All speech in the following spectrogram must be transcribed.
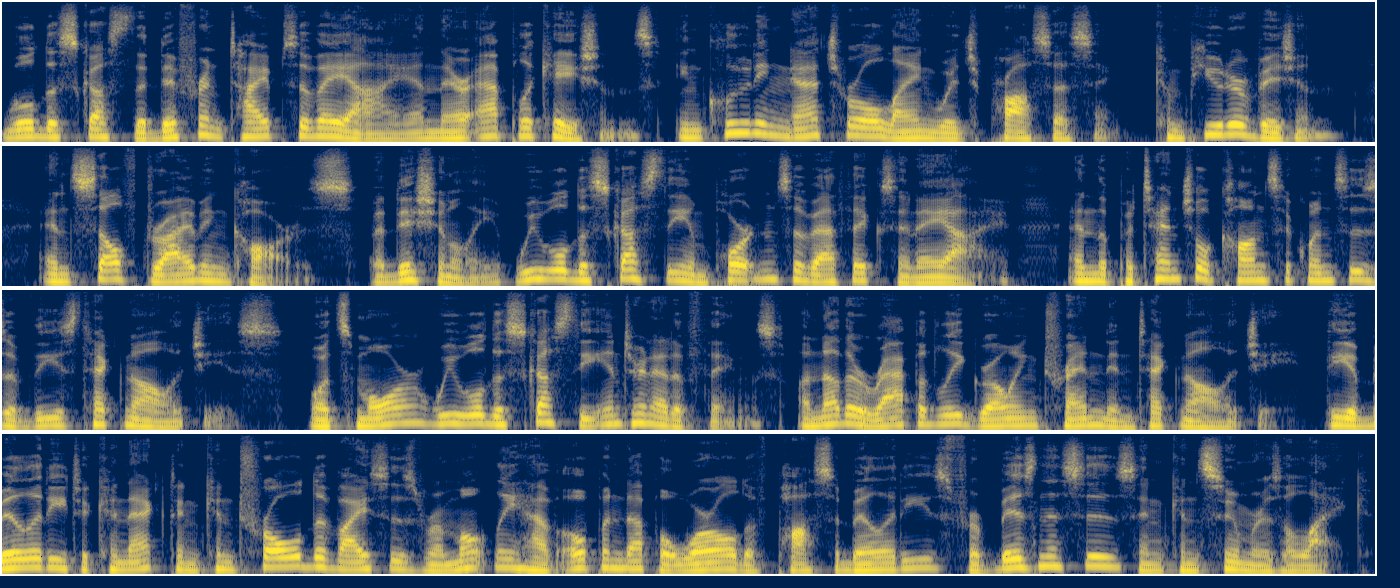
We'll discuss the different types of AI and their applications, including natural language processing, computer vision, and self-driving cars. Additionally, we will discuss the importance of ethics in AI and the potential consequences of these technologies. What's more, we will discuss the Internet of Things, another rapidly growing trend in technology. The ability to connect and control devices remotely have opened up a world of possibilities for businesses and consumers alike.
